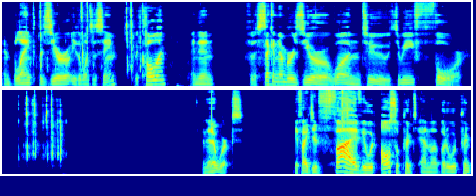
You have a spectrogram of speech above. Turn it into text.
And blank or zero, either one's the same. The colon, and then for the second number, 0, 1, 2, 3, 4. And then it works. If I did 5, it would also print Emma, but it would print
